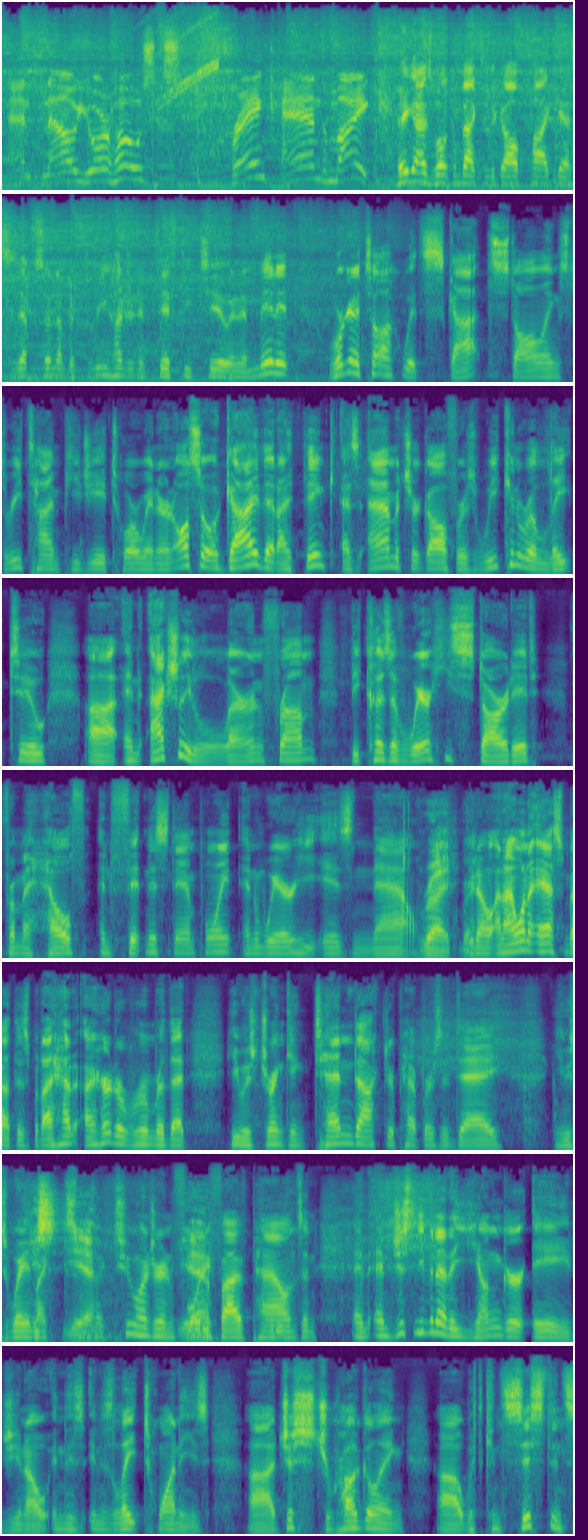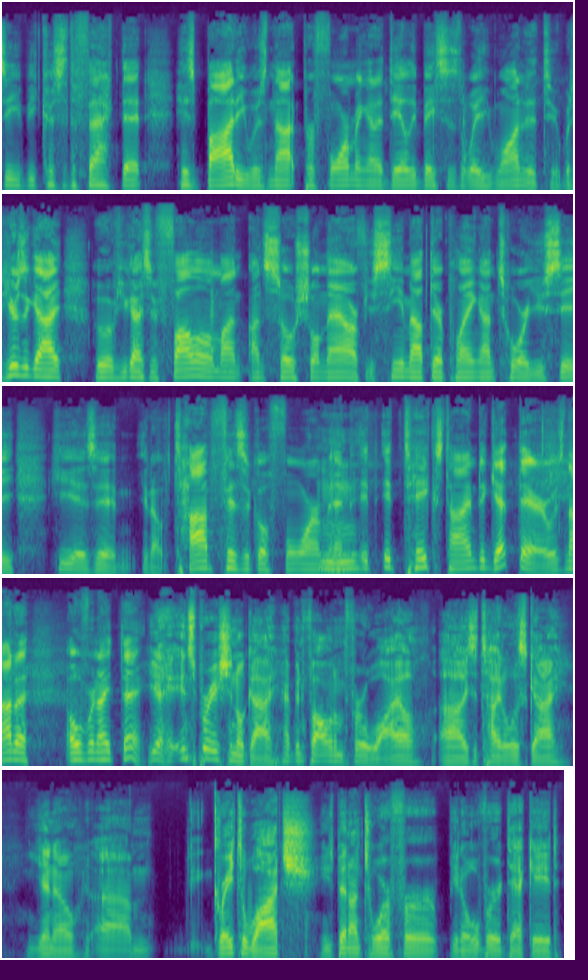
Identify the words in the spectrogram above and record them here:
And now, your hosts, Frank and Mike. Hey guys, welcome back to the Golf Podcast. This is episode number 352. In a minute, we're going to talk with Scott Stallings, three time PGA Tour winner, and also a guy that I think as amateur golfers we can relate to uh, and actually learn from because of where he started from a health and fitness standpoint and where he is now. Right, right. You know, and I want to ask him about this, but I had I heard a rumor that he was drinking 10 Dr. Peppers a day. He was weighing like, Yeah. like 245 pounds and, and and just even at a younger age, you know, in his in his late 20s, uh, just struggling uh, with consistency because of the fact that his body was not performing on a daily basis the way he wanted it to. But here's a guy who, if you guys would follow him on, on social now, or if you see him out there playing on tour, you see he is in, you know, top physical form and it, it takes time to get there. It was not a overnight thing. Yeah, inspirational guy. I've been following him for a while. Uh, he's a Titleist guy. You know, um, great to watch. He's been on tour for you know over a decade,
